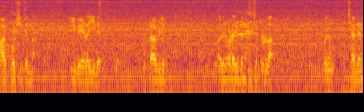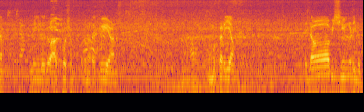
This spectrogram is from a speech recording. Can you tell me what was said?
ആഘോഷിക്കുന്ന ഈ വേളയിൽ കുട്ടാവിലും അതിനോടനുബന്ധിച്ചിട്ടുള്ള ഒരു ചലനം അല്ലെങ്കിൽ ഒരു ആഘോഷം ഇവിടെ നടക്കുകയാണ്. നമുക്കറിയാം എല്ലാ വിഷയങ്ങളിലും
